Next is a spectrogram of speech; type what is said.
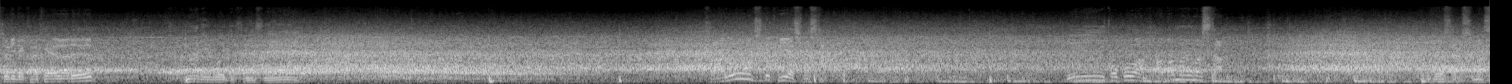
一人で駆け上がる。かなり動いてきますね。かろうじてクリアしました。うーんここは阻まれました。交錯します。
